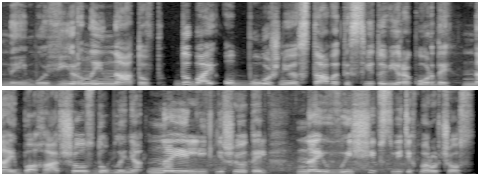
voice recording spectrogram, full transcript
Неймовірний натовп. Дубай обожнює ставити світові рекорди. Найбагатше оздоблення, найелітніший отель, найвищий в світі хмарочос.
